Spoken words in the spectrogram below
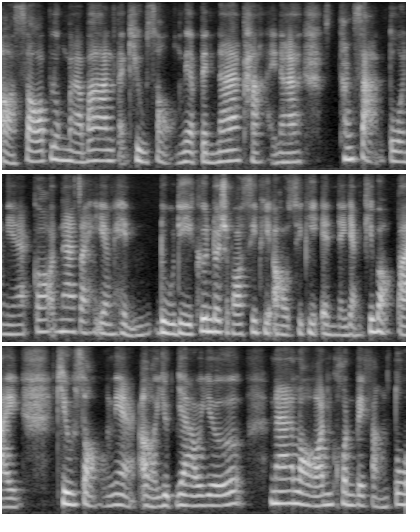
อ่อซอฟลงมาบ้างแต่ Q2 เนี่ยเป็นหน้าขายนะคะทั้ง 3 ตัวนี้ก็น่าจะยังเห็นดูดีขึ้นโดยเฉพาะ CPO CPN เนี่ยอย่างที่บอกไป Q2 เนี่ยเอ่อหยุดยาวเยอะ หน้าร้อนคนไปฝังตัว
